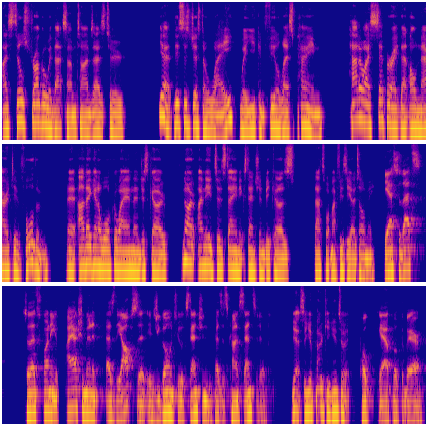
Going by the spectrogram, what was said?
I still struggle with that sometimes as to, yeah, this is just a way where you can feel less pain. How do I separate that old narrative for them? Uh, are they going to walk away and then just go, no, I need to stay in extension because that's what my physio told me. Yeah, so that's so that's funny. I actually meant it as the opposite is you go into extension because it's kind of sensitive. Yeah, so you're poking into it. Poke, yeah, poke the bear.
